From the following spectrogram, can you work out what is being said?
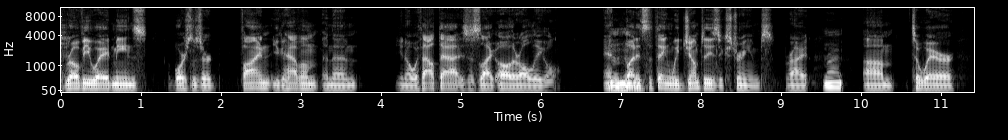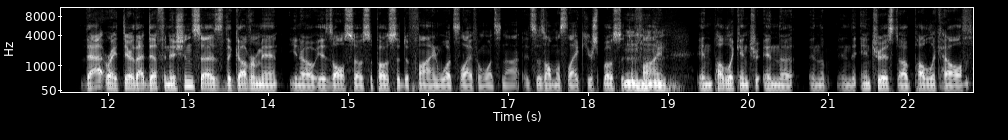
Roe v. Wade means abortions are fine, you can have them, and then you know without that it's just like oh they're all legal. And but it's the thing we jump to these extremes, right? right, um, to where that right there, that definition says the government, you know, is also supposed to define what's life and what's not. It's almost like you're supposed to define in public interest in the in the in the interest of public health,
